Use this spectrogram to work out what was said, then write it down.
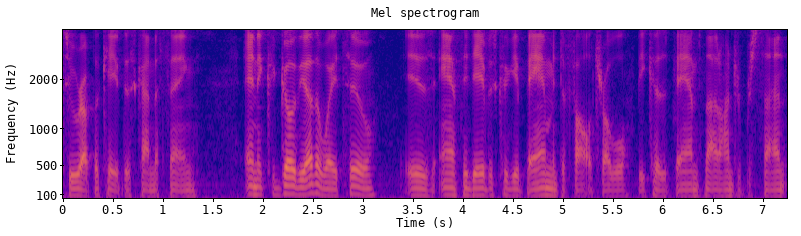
to replicate this kind of thing. And it could go the other way too. Is Anthony Davis could get Bam into foul trouble because Bam's not 100%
